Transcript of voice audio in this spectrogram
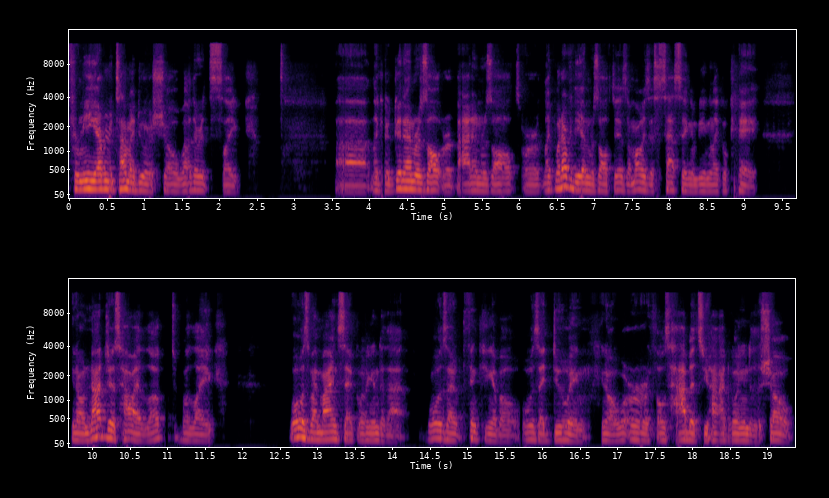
for me every time i do a show whether it's like uh like a good end result or a bad end result or like whatever the end result is i'm always assessing and being like okay you know not just how i looked but like what was my mindset going into that what was I thinking about? What was I doing? You know, what were those habits you had going into the show?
